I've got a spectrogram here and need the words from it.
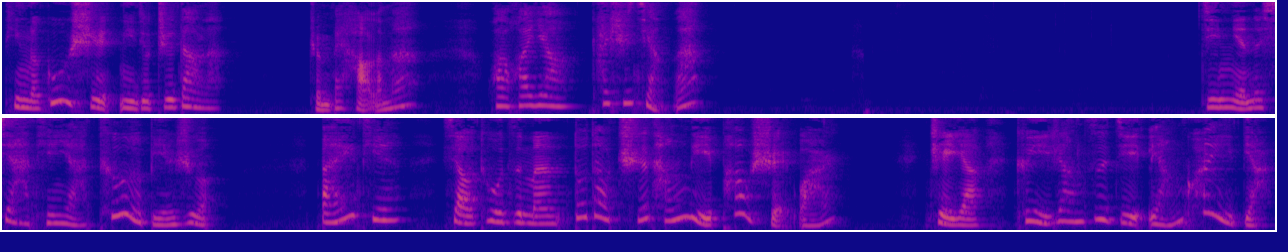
听了故事你就知道了。准备好了吗？花花要开始讲啦。今年的夏天呀，特别热。白天，小兔子们都到池塘里泡水玩，这样可以让自己凉快一点儿。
